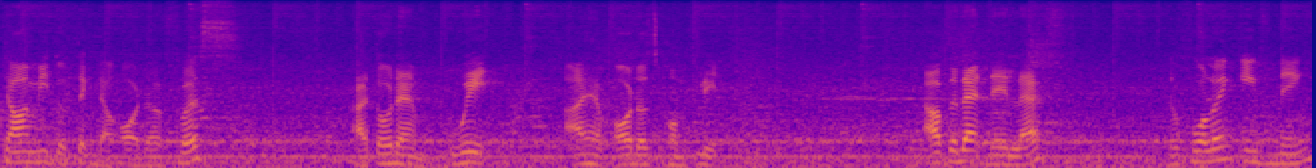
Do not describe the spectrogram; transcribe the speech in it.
telling me to take the order first. I told them, wait, I have orders complete. After that, they left. The following evening,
